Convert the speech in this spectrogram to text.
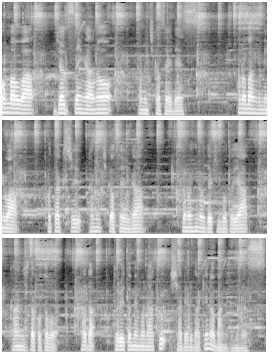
こんばんは、ジャズシンガーの上地下生です。この番組は、私、上地下生が、その日の出来事や感じたことを、ただ取り留めもなく喋るだけの番組です。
